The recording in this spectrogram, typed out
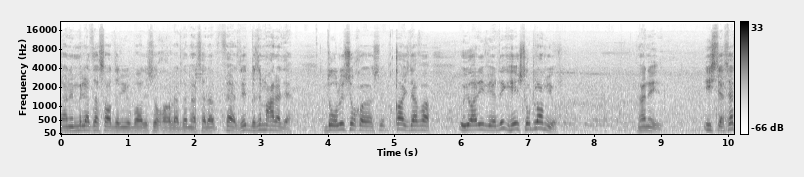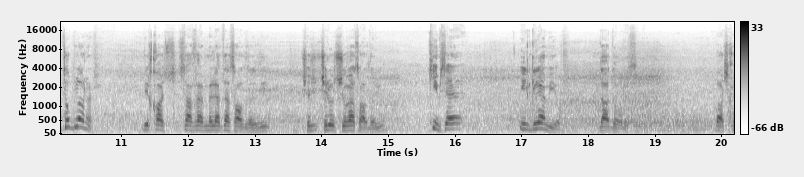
Yani millete saldırıyor bazı sokaklarda mesela farz et bizim mahallede. Dolu sokak kaç defa uyarı verdik hiç toplamıyor. Yani istese toplanır. Birkaç sefer millete saldırdı. Çoluk çocuğa saldırıyor. Kimse ilgilenmiyor daha doğrusu. Başka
